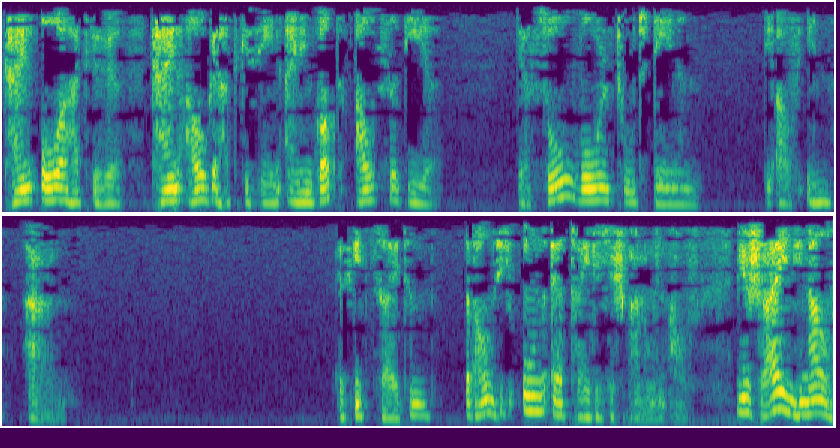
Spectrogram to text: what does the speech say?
kein Ohr hat gehört, kein Auge hat gesehen einen Gott außer dir, der so wohl tut denen, die auf ihn harren. Es gibt Zeiten, da bauen sich unerträgliche Spannungen auf. Wir schreien hinaus,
